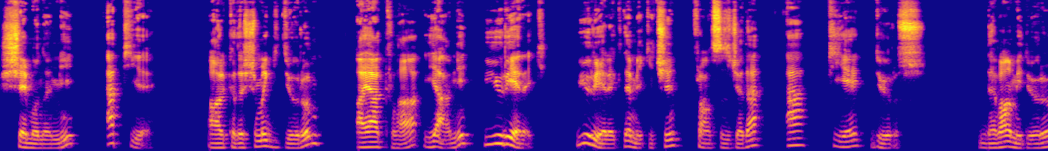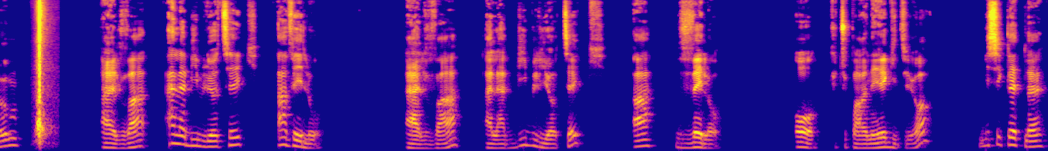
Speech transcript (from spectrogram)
chez mon ami à pied. Arkadaşıma gidiyorum ayakla yani yürüyerek. Yürüyerek demek için Fransızca'da à pied diyoruz. Devam ediyorum. Elle va à la bibliothèque à vélo. Elle va à la bibliothèque à vélo. O kütüphaneye gidiyor bisikletle.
